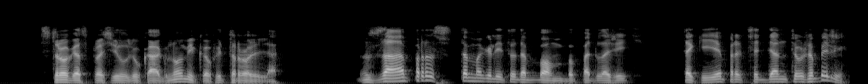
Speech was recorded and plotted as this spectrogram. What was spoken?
— строго спросил Люка гномиков и тролля. — Запросто могли туда бомбу подложить. Такие прецеденты уже были?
